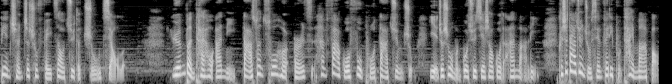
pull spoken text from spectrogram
变成这出肥皂剧的主角了。原本太后安妮打算撮合儿子和法国富婆大郡主，也就是我们过去介绍过的安玛丽。可是大郡主嫌菲利普太妈宝，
